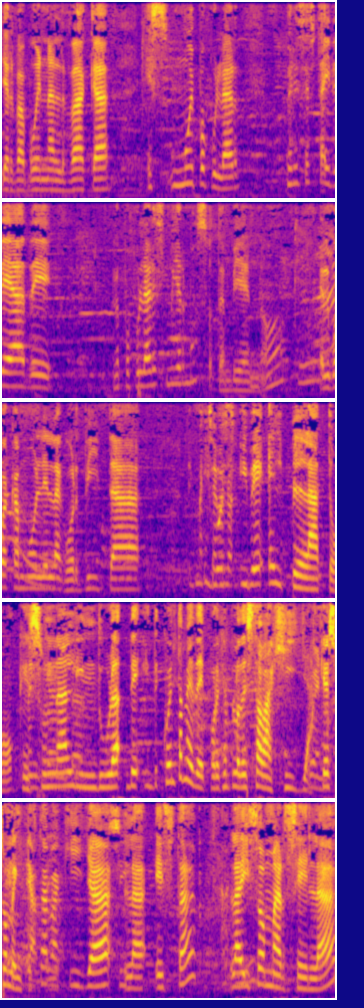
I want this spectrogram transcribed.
hierbabuena, albahaca. Es muy popular, pero es esta idea de lo popular es muy hermoso también, ¿no? El guacamole, la gordita. Y, bueno, y ve el plato, que Me es una lindura. De, de- cuéntame de, por ejemplo, de esta vajilla, Bueno, que eso me encanta. Esta vaquilla, la esta, la hizo Marcela,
